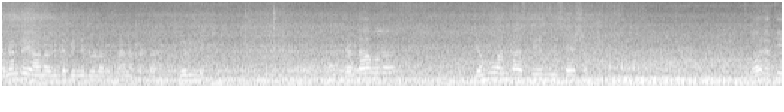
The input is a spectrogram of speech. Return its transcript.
അജണ്ടയാണ് അതിന്റെ പിന്നിലുള്ള പ്രധാനപ്പെട്ട ഒരു ലക്ഷ്യം. രണ്ടാമത് ജമ്മു ആൻഡ് കാശ്മീരിന് ശേഷം ഓരത്തി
